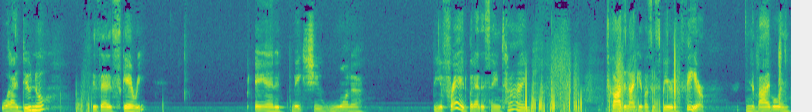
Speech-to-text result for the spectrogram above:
What I do know is that it's scary and it makes you want to be afraid, but at the same time, God did not give us a spirit of fear. In the Bible, in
